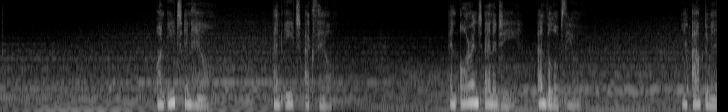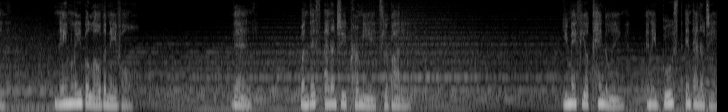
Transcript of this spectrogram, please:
On each inhale and each exhale, an orange energy envelopes you. Your abdomen, namely below the navel. Then, when this energy permeates your body, you may feel tingling and a boost in energy.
